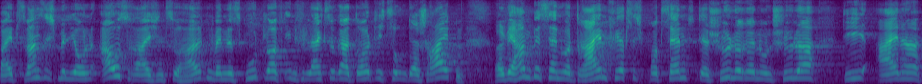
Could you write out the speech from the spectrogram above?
bei 20 Millionen € ausreichend zu halten, wenn es gut läuft, ihn vielleicht sogar deutlich zu unterschreiten. Wir haben bisher nur 43% der Schülerinnen und Schüler, die eine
